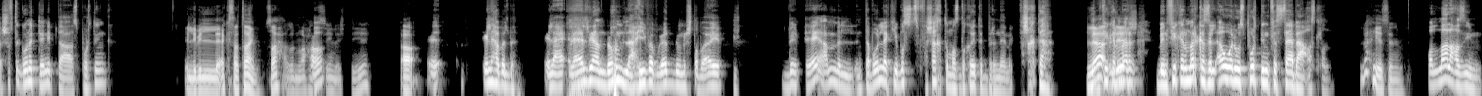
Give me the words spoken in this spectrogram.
شفت الجون الثاني بتاع سبورتنج اللي بال extra time صح؟ أظن 91 آه هيك آه. إيه الهبل ده؟ العيال دي عندهم لعيبة بجد مش طبيعية. إيه يا عم ال... أنت بقول لك إيه بص فشخت مصداقية البرنامج فشختها. لا بنفيكا المر... بنفيكا المركز الأول وسبورتنج في السابع أصلا. لا يا زلمه والله العظيم.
